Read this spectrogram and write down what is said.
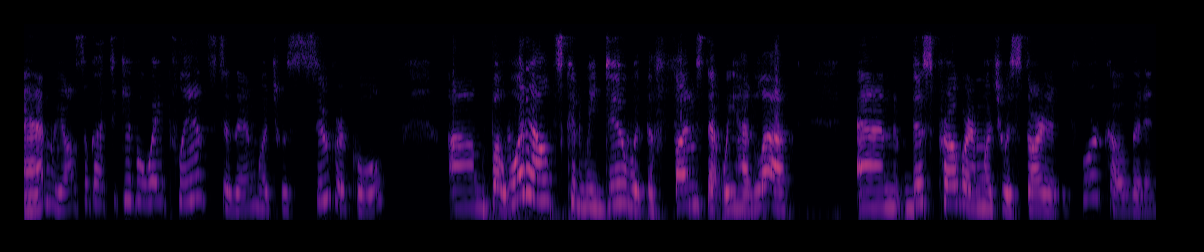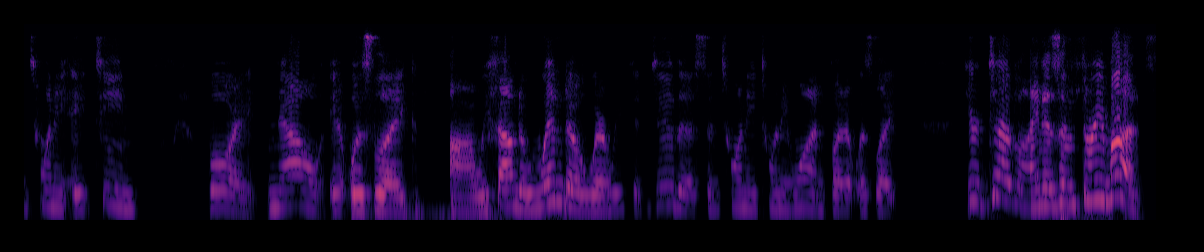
And we also got to give away plants to them, which was super cool. Um, but what else could we do with the funds that we had left? And this program, which was started before COVID in 2018, boy, now it was like uh, we found a window where we could do this in 2021, but it was like, your deadline is in three months.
